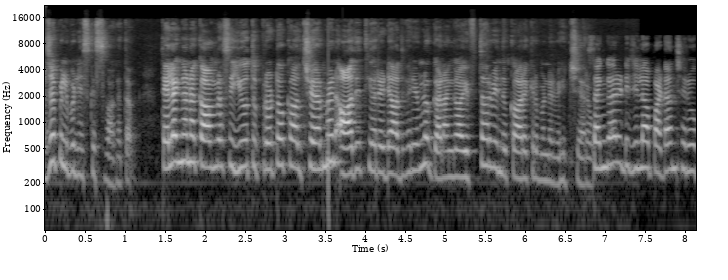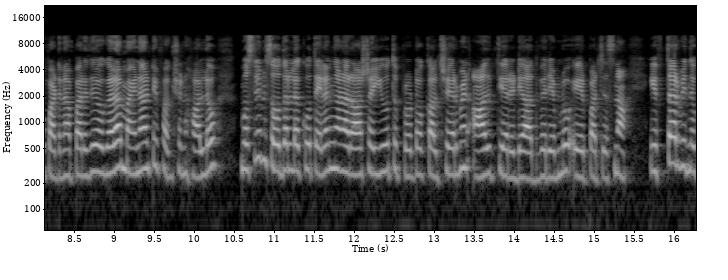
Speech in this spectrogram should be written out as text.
ప్రజా పిలుపు న్యూస్కి స్వాగతం. Telangana Congress youth protocol chairman Aditya Reddy ఆధ్వర్యంలో ఘనంగా ఇఫ్తార్ విందు కార్యక్రమం నిర్వహించారు. సంగారెడ్డి జిల్లా పటాన్ చెరువు పట్టణ పరిధిలో గల మైనార్టీ ఫంక్షన్ హాల్లో ముస్లిం సోదరులకు తెలంగాణ రాష్ట్ర యూత్ ప్రోటోకాల్ చైర్మన్ ఆదిత్యారెడ్డి ఆధ్వర్యంలో ఏర్పాటు చేసిన ఇఫ్తార్ విందు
